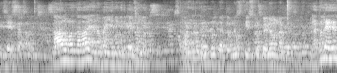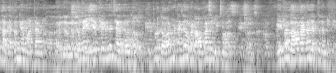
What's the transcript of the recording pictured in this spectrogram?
తీసేస్తారు నాలుగు వందల ఎనభై ఎనిమిది పెన్షన్లు. గతం నుంచి తీసుకుంటూనే ఉన్నారు. గతంలో ఏదైతే ఆ గతం నేను మాట్లాడను. గతంలో ఏం జరిగిందో జరగదు ఇప్పుడు గవర్నమెంట్ అనేది ఒకటి అవకాశం ఇచ్చింది. దీంట్లో నాలుగు రకాలు చెప్తున్నా మీకు.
